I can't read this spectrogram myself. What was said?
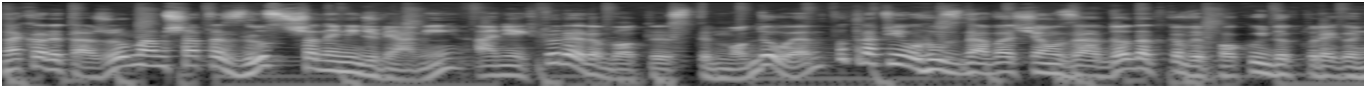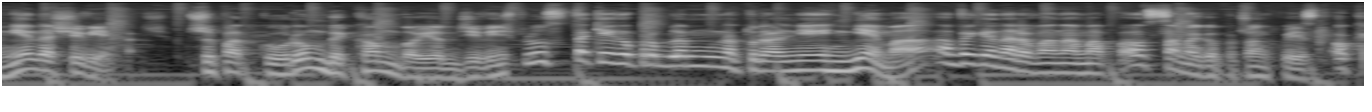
Na korytarzu mam szafę z lustrzanymi drzwiami, a niektóre roboty z tym modułem potrafiły uznawać ją za dodatkowy pokój, do którego nie da się wjechać. W przypadku Rumby Combo J9 Plus takiego problemu naturalnie nie ma, a wygenerowana mapa od samego początku jest ok.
